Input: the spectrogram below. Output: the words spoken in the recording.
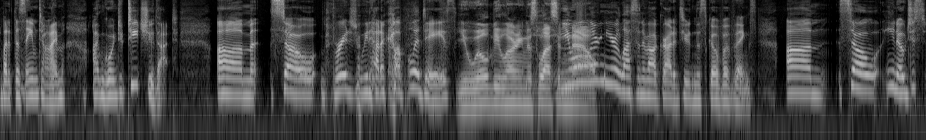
but at the same time, I'm going to teach you that. Um, so Bridge, we'd had a couple of days. You will be learning this lesson You now. will learn your lesson about gratitude and the scope of things. Um, so you know, just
